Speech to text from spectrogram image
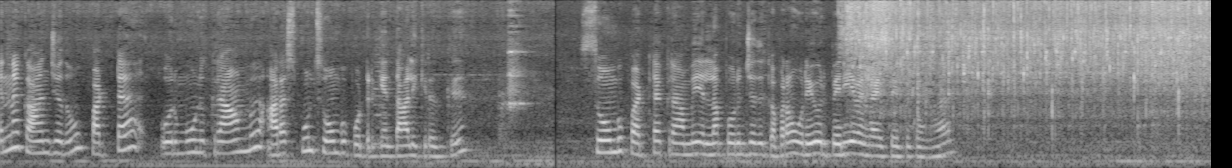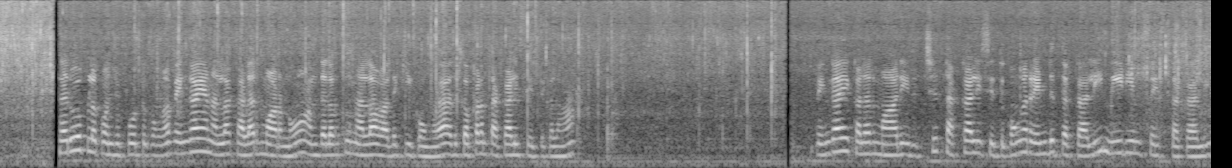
எண்ணெய் காஞ்சதும் பட்டை ஒரு மூணு கிராம்பு அரை ஸ்பூன் சோம்பு போட்டிருக்கேன் தாளிக்கிறதுக்கு. சோம்பு பட்டை கிராம்பு எல்லாம் பொரிஞ்சதுக்கப்புறம் ஒரே ஒரு பெரிய வெங்காயம் சேர்த்துக்கோங்க. கருவேப்பிலை கொஞ்சம் போட்டுக்கோங்க. வெங்காயம் நல்லா கலர் மாறணும். அந்த அளவுக்கு நல்லா வதக்கிக்கோங்க. அதுக்கப்புறம் தக்காளி சேர்த்துக்கலாம். வெங்காய கலர் மாறிடுச்சு. தக்காளி சேர்த்துக்கோங்க. ரெண்டு தக்காளி மீடியம் சைஸ் தக்காளி.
